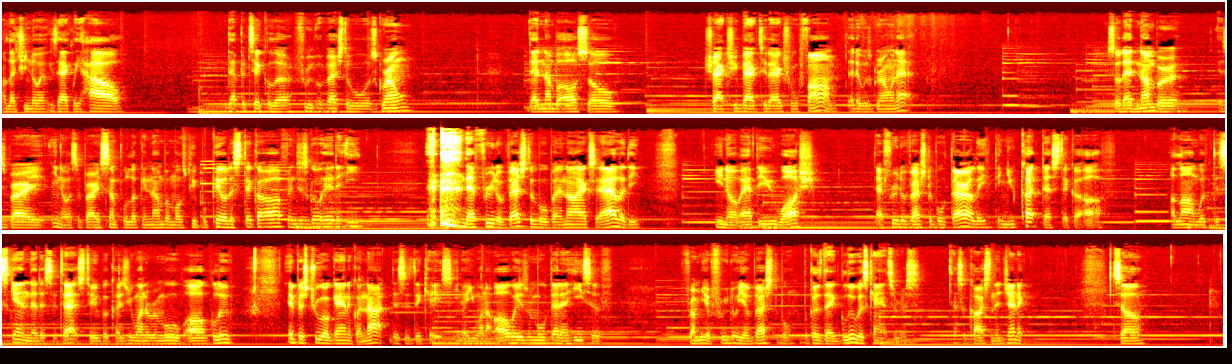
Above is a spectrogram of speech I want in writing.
I'll let you know exactly how that particular fruit or vegetable was grown. That number also tracks you back to the actual farm that it was grown at. So that number is very, you know, it's a very simple looking number. Most people peel the sticker off and just go ahead and eat that fruit or vegetable. But in all actuality, you know, after you wash that fruit or vegetable thoroughly, then you cut that sticker off along with the skin that it's attached to because you want to remove all glue. If it's true organic or not, this is the case. You know, you want to always remove that adhesive from your fruit or your vegetable because that glue is cancerous. That's a carcinogenic. So,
